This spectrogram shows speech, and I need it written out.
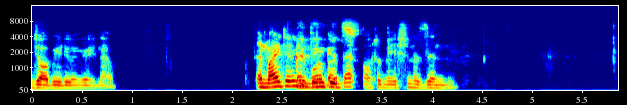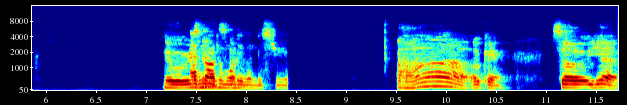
job you're doing right now? And mind telling I me more think about that? Automation is in yeah, what were at an automotive industry. Ah, okay. So yeah,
